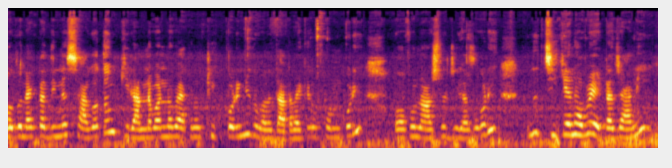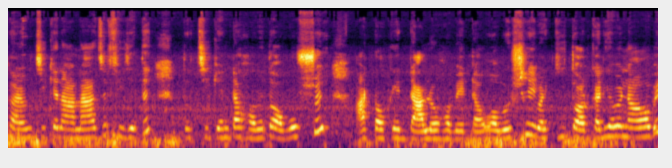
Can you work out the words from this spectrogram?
নতুন একটা দিনের স্বাগতম। কী রান্নাবান্না হবে এখনও ঠিক করিনি, তোমাদের দাদাভাইকে ফোন করি, কখন আসবে জিজ্ঞাসা করি। কিন্তু চিকেন হবে এটা জানি, কারণ চিকেন আনা আছে ফ্রিজেতে তো চিকেনটা হবে তো অবশ্যই, আর টকের ডালও হবে এটাও অবশ্যই। এবার কী তরকারি হবে না হবে,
